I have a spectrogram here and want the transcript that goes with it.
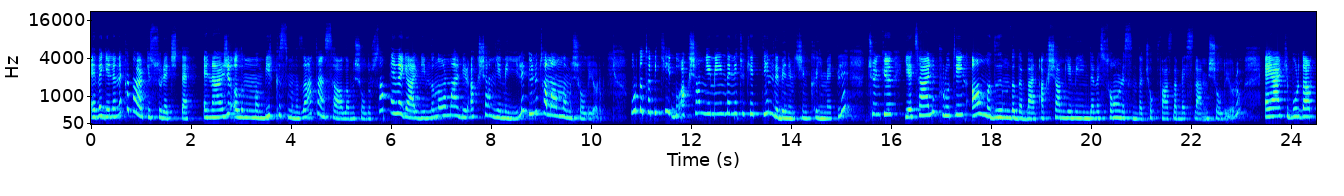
eve gelene kadar ki süreçte enerji alımımın bir kısmını zaten sağlamış olursam eve geldiğimde normal bir akşam yemeğiyle günü tamamlamış oluyorum. Burada tabii ki bu akşam yemeğinde ne tükettiğim de benim için kıymetli. Çünkü yeterli protein almadığımda da ben akşam yemeğinde ve sonrasında çok fazla beslenmiş oluyorum. Eğer ki burada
